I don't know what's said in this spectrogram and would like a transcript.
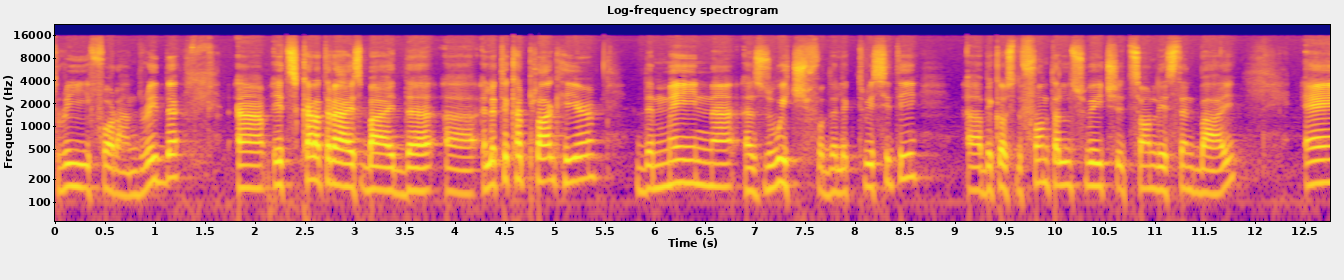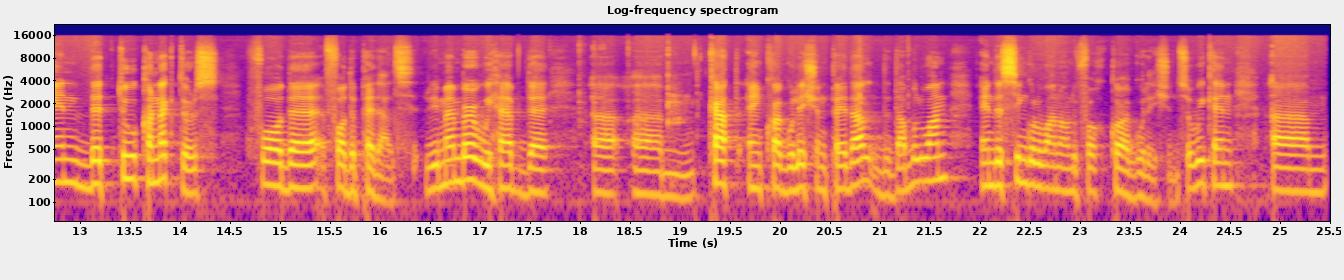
3400. Uh, it's characterized by the uh, electrical plug here, the main uh, switch for the electricity, uh, because the frontal switch it's only standby, and the two connectors for the for the pedals. Remember, we have the uh, um, cut and coagulation pedal, the double one, and the single one only for coagulation. So we can um,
